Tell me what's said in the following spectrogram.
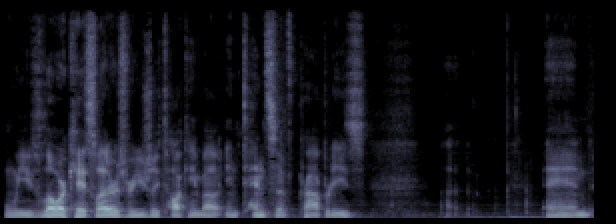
when we use lowercase letters, we're usually talking about intensive properties. Uh, and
